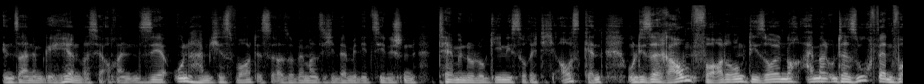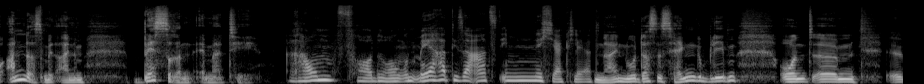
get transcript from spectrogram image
in seinem Gehirn, was ja auch ein sehr unheimliches Wort ist, also wenn man sich in der medizinischen Terminologie nicht so richtig auskennt. Und diese Raumforderung, die soll noch einmal untersucht werden, woanders mit einem besseren MRT. Raumforderung. Und mehr hat dieser Arzt ihm nicht erklärt. Nein, nur das ist hängen geblieben. Und ähm, äh,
